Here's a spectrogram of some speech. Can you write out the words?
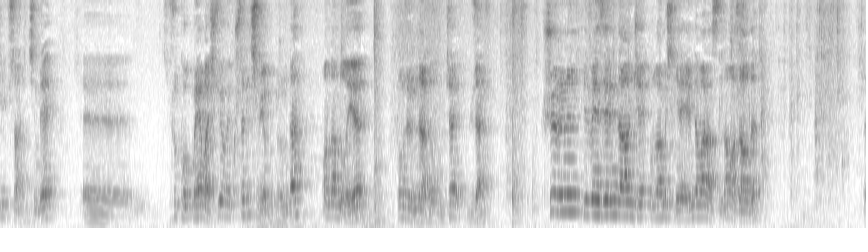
2-3 saat içinde e, su kokmaya başlıyor ve kuşlar içmiyor bu durumda. Ondan dolayı toz ürünler de oldukça güzel. Şu ürünün bir benzerini daha önce kullanmıştık. Yine elimde var aslında ama azaldı. Ee,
